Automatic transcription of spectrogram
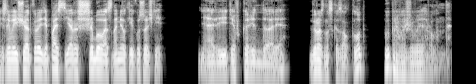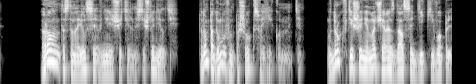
Если вы еще откроете пасть, я расшибу вас на мелкие кусочки. — Не орите в коридоре, — грозно сказал Клод, выпроваживая Роланда. Роланд остановился в нерешительности. Что делать? Потом, подумав, он пошел к своей комнате. Вдруг в тишине ночи раздался дикий вопль.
